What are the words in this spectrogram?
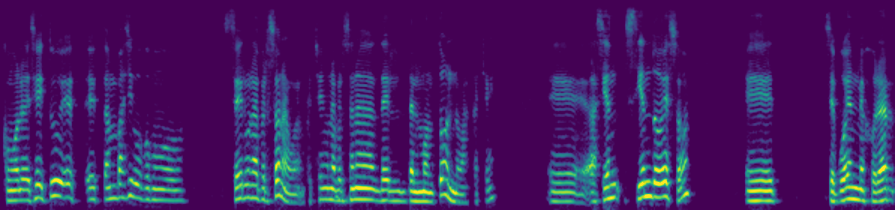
como lo decías tú, es, tan básico como ser una persona, bueno, ¿cachai? Una persona del, del montón nomás, ¿cachai? Eh, haciendo, siendo eso, eh, se pueden mejorar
